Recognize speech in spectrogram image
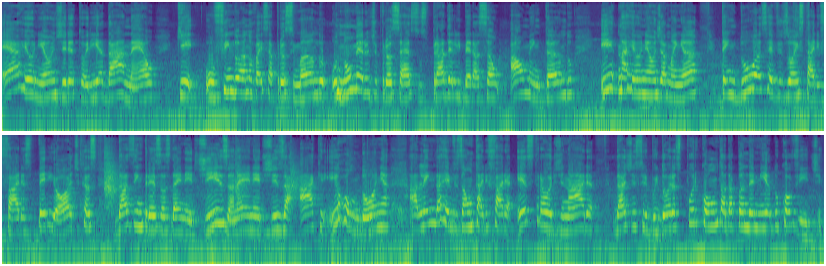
é a reunião de diretoria da ANEL, que o fim do ano vai se aproximando, o número de processos para deliberação aumentando e na reunião de amanhã tem duas revisões tarifárias periódicas das empresas da Energisa, né, Energisa Acre e Rondônia, além da revisão tarifária extraordinária das distribuidoras por conta da pandemia do Covid.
